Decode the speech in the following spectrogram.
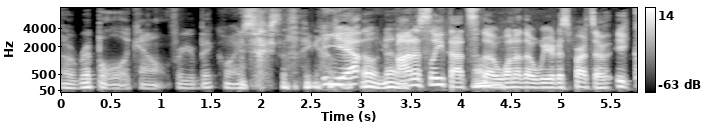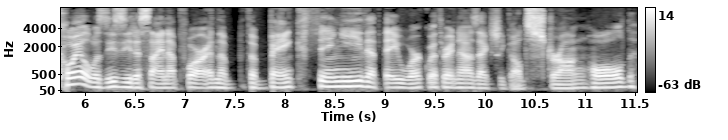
a Ripple account for your bitcoins or something. Yeah. Like, oh no. Honestly, that's oh. the one of the weirdest parts of it. Coil was easy to sign up for, and the the bank thingy that they work with right now is actually called Stronghold,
